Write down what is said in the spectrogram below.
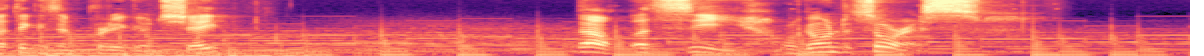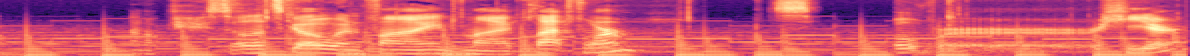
I think it's in pretty good shape. So, let's see. We're going to Saurus. So let's go and find my platform. Over here.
